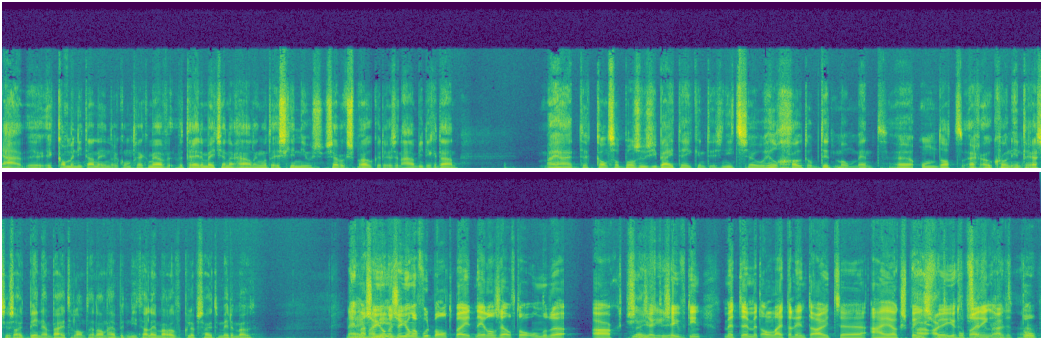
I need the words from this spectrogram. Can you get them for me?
ja, eh, ik kan me niet aan de indruk onttrekken. Maar we, treden een beetje in herhaling, want er is geen nieuws. Ze hebben gesproken, er is een aanbieding gedaan. Maar ja, de kans dat Bonzuzi bijtekent is niet zo heel groot op dit moment. eh, omdat er ook gewoon interesse is uit binnen- en buitenland. En dan hebben we het niet alleen maar over clubs uit de middenmoot. Nee, maar, maar zo'n niet- jongen, zo'n jongen voetbalt bij het Nederlands elftal onder de 18, zeg ik, 17. 17. Met, eh, met allerlei talenten uit eh, Ajax, PSV, uit de jeugdopleiding, uit de top.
